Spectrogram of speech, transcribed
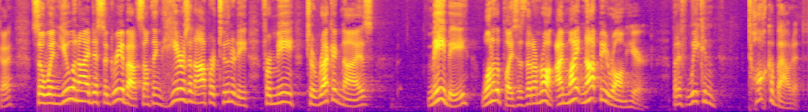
Okay? So when you and I disagree about something, here's an opportunity for me to recognize maybe one of the places that I'm wrong. I might not be wrong here, but if we can talk about it,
